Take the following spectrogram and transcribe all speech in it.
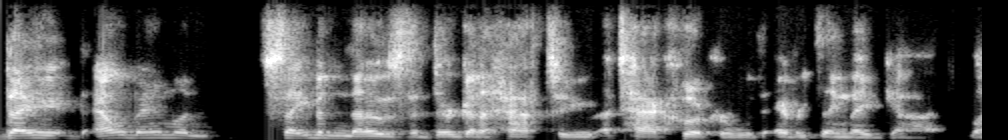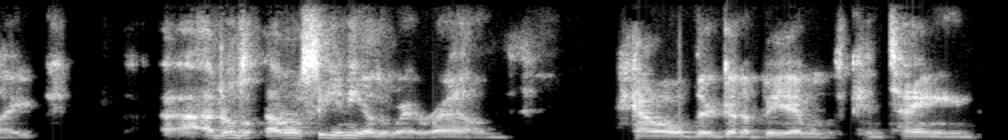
they, Alabama Saban knows that they're going to have to attack Hooker with everything they've got. Like I don't, I don't see any other way around how they're going to be able to contain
